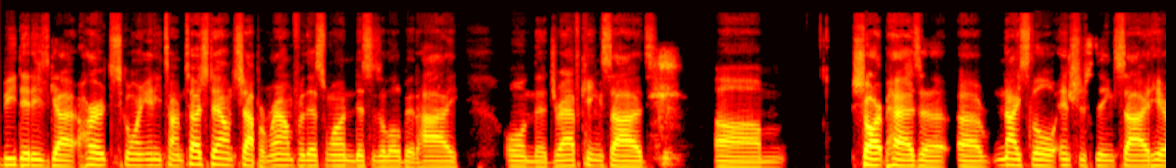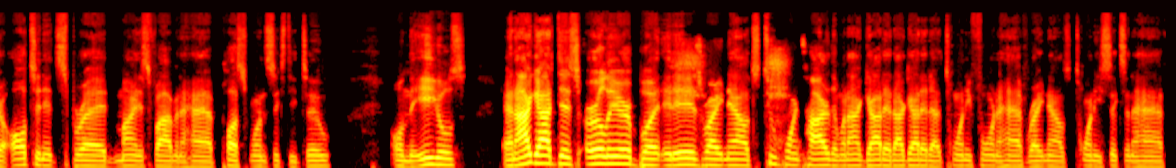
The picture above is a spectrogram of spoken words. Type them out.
B Diddy's got Hurt scoring anytime touchdown. Shop around for this one. This is a little bit high on the DraftKings sides. Um, Sharp has a, a nice little interesting side here. Alternate spread minus five and a half plus 162 on the Eagles. And I got this earlier, but it is right now. It's two points higher than when I got it. I got it at 24 and a half. Right now it's 26 and a half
